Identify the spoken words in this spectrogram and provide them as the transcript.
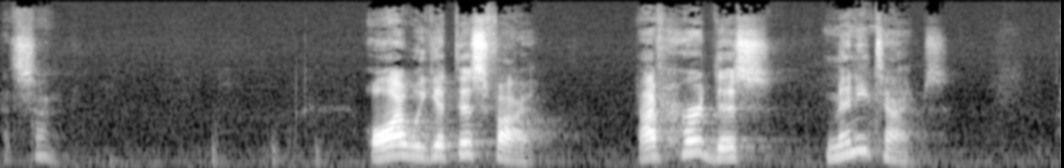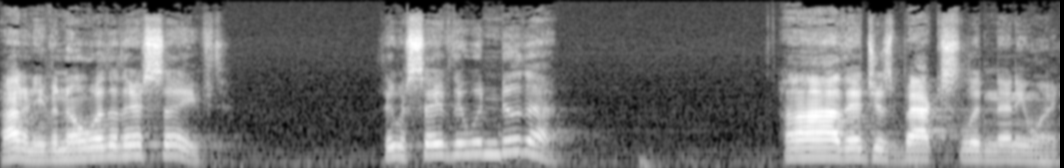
That's sin. Or we get this file. I've heard this many times. I don't even know whether they're saved. If they were saved, they wouldn't do that. Ah, they're just backslidden anyway.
